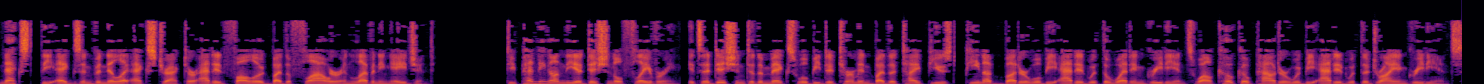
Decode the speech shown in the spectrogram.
Next, the eggs and vanilla extract are added followed by the flour and leavening agent. Depending on the additional flavoring, its addition to the mix will be determined by the type used. Peanut butter will be added with the wet ingredients while cocoa powder would be added with the dry ingredients.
